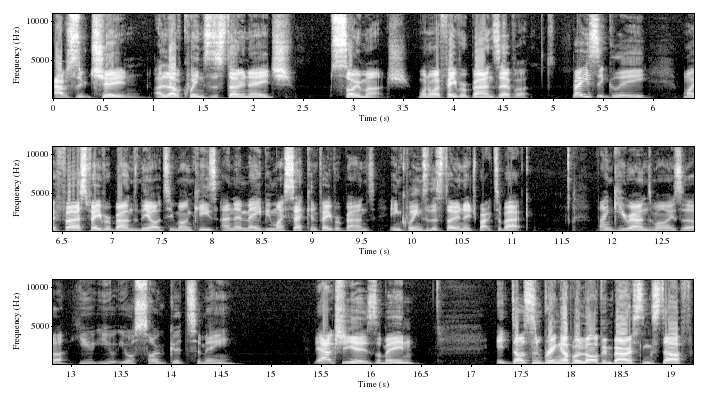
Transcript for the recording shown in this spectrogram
Absolute tune. I love Queens of the Stone Age so much. One of my favourite bands ever. Basically, my first favourite band in the Arctic Monkeys, and then maybe my second favourite band in Queens of the Stone Age, back to back. Thank you, Randomizer. You, you, you're so good to me. It actually is. I mean, it doesn't bring up a lot of embarrassing stuff,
